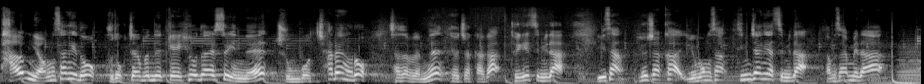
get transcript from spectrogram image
다음 영상에도 구독자분들께 효도할 수 있는 중고 차량으로 찾아뵙는 효자카가 되겠습니다. 이상 효자카 유봉상 팀장이었습니다. 감사합니다.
